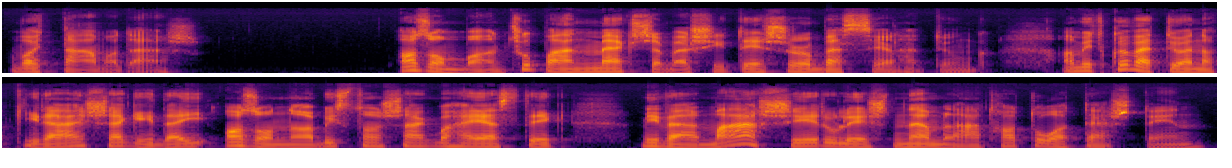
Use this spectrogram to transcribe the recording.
vagy támadás. Azonban csupán megsebesítésről beszélhetünk, amit követően a király segédei azonnal biztonságba helyezték, mivel más sérülés nem látható a testén.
